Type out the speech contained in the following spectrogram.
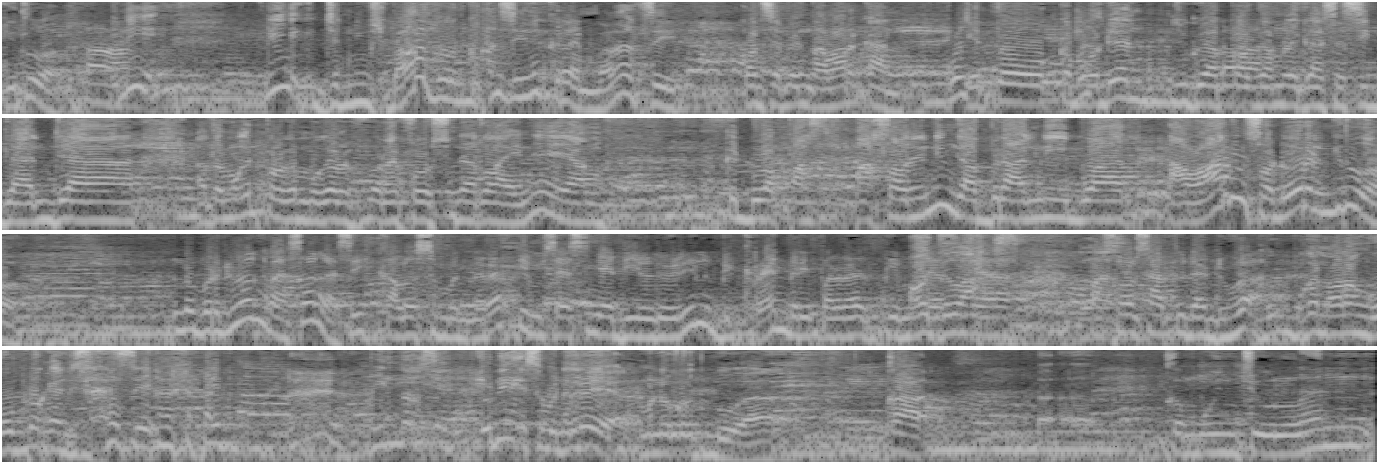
Gitu loh. Ini ini jenius banget menurut gue sih itu keren banget sih konsep yang tawarkan itu kemudian juga program legalisasi ganja atau mungkin program-program revolusioner lainnya yang kedua pas paslon ini nggak berani buat tawarin sodorin gitu loh Lo berdua ngerasa nggak sih kalau sebenarnya tim sesnya Dildo ini lebih keren daripada tim Oh, sesnya jelas. paslon 1 dan 2? bukan orang goblok yang bisa sih Ini pinter sih ini sebenarnya ya menurut gua kak eh, kemunculan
